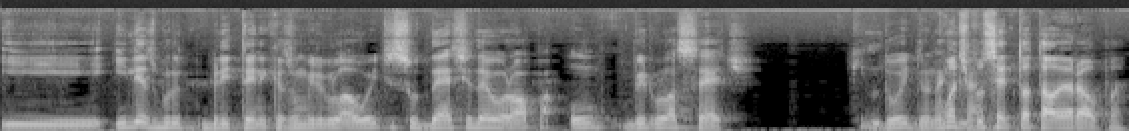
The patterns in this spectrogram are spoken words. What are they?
E Ilhas Britânicas, 1,8%. E Sudeste da Europa, 1,7%. Que doido, né, Quantos cara? por cento total da Europa?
